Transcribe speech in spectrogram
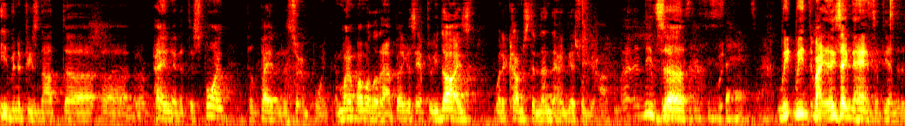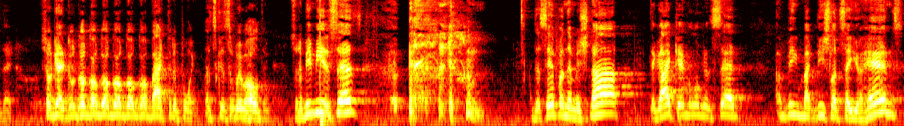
even if he's not uh, uh, paying it at this point. He'll pay it at a certain point. And when, when will it happen? I guess after he dies, when it comes to him, then the hagdash will be hot. Uh, it needs. Uh, this is the hands. we, we right. He's saying the hands at the end of the day. So again, go go go go go go go back to the point. Let's get to where we're holding. So the Bimir says the Sefer and the Mishnah. The guy came along and said, "I'm being magdish. Let's say your hands."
